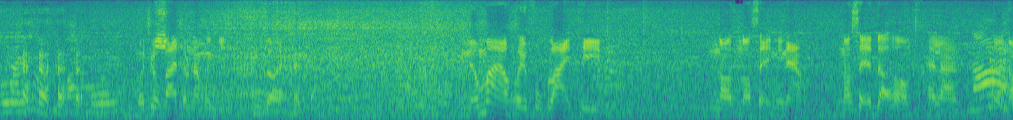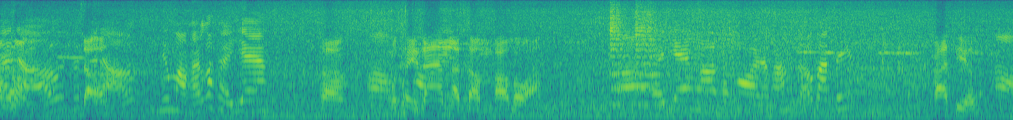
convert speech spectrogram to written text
đúng rồi, không? đúng. Một triệu 350 nghìn rồi. Nếu mà hồi phục lại thì nó nó sẽ như nào? Nó sẽ đỡ không? Hay là nó, là sẽ còn- đỡ nó sẽ đỡ nhưng mà phải có thời gian Vâng. Ờ, Một thời hồi. gian là tầm bao lâu ạ? Ờ, thời gian ờ, phục hồi là khoảng cỡ 3 tiếng 3 tiếng. ờ,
